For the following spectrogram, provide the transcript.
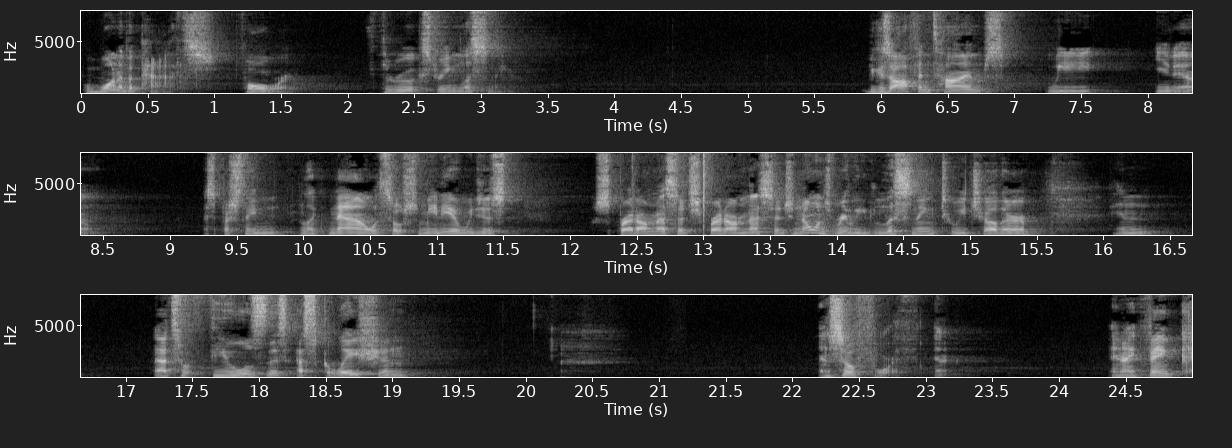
one of the paths forward through extreme listening. Because oftentimes we you know, especially like now with social media, we just spread our message, spread our message. No one's really listening to each other. And that's what fuels this escalation and so forth. And I think,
